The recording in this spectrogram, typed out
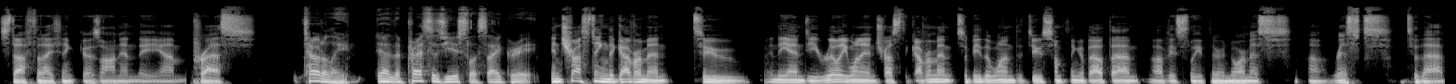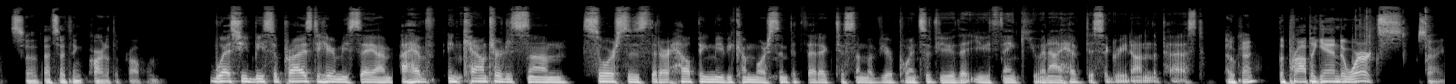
stuff that I think goes on in the um, press. Totally. Yeah, the press is useless. I agree. Entrusting the government to, in the end, do you really want to entrust the government to be the one to do something about that? Obviously, there are enormous uh, risks to that. So that's, I think, part of the problem. Wes, you'd be surprised to hear me say I'm, I have encountered some sources that are helping me become more sympathetic to some of your points of view that you think you and I have disagreed on in the past. Okay. The propaganda works. Sorry.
